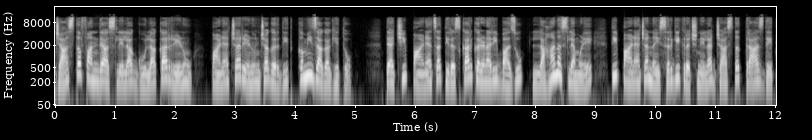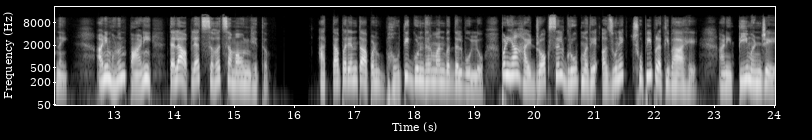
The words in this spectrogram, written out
जास्त फांद्या असलेला गोलाकार रेणू पाण्याच्या रेणूंच्या गर्दीत कमी जागा घेतो. त्याची पाण्याचा तिरस्कार करणारी बाजू लहान असल्यामुळे ती पाण्याच्या नैसर्गिक रचनेला जास्त त्रास देत नाही. आणि म्हणून पाणी त्याला आपल्यात सहज सामावून घेतं. आत्तापर्यंत आपण भौतिक गुणधर्मांबद्दल बोललो पण ह्या हायड्रॉक्सिल ग्रुपमध्ये अजून एक छुपी प्रतिभा आहे आणि ती म्हणजे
